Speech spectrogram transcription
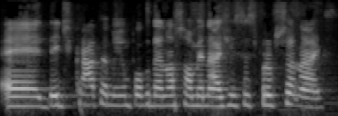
é, dedicar também um pouco da nossa homenagem a esses profissionais.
